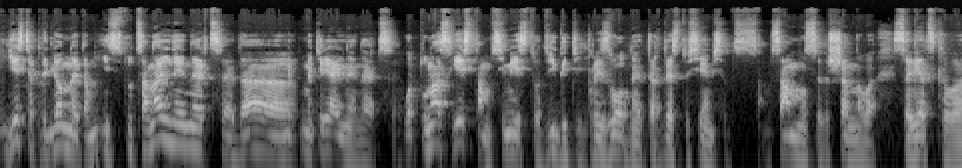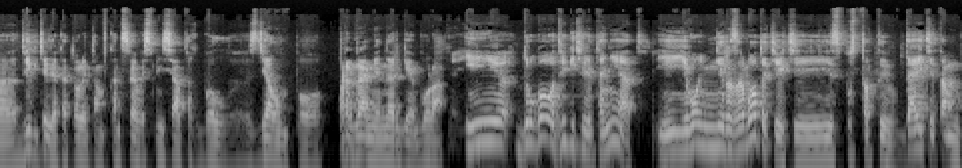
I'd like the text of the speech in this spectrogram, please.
есть определенная там институциональная инерция, да, материальная инерция. Вот у нас есть там семейство двигателей, производное ТРД-170, сам, самого совершенного советского двигателя, который там в конце 80-х был сделан по программе «Энергия Бура». И другого двигателя-то нет. И его не разработать эти из пустоты. Дайте там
